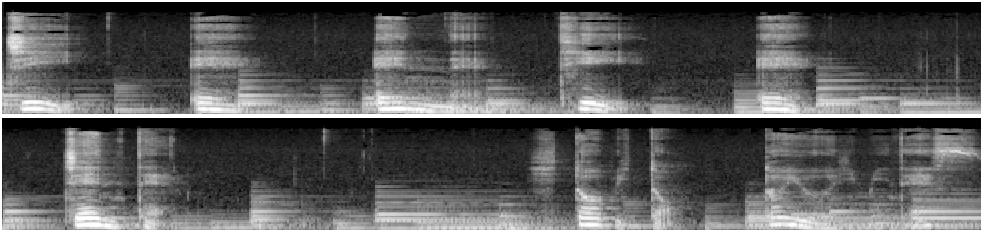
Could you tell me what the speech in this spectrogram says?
G A N T A ジェンテ。人々という意味です。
